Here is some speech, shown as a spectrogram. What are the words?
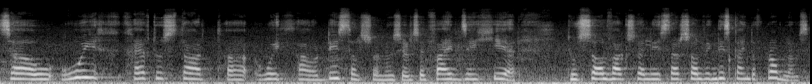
So we have to start uh, with our digital solutions and 5G here to solve actually start solving this kind of problems.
